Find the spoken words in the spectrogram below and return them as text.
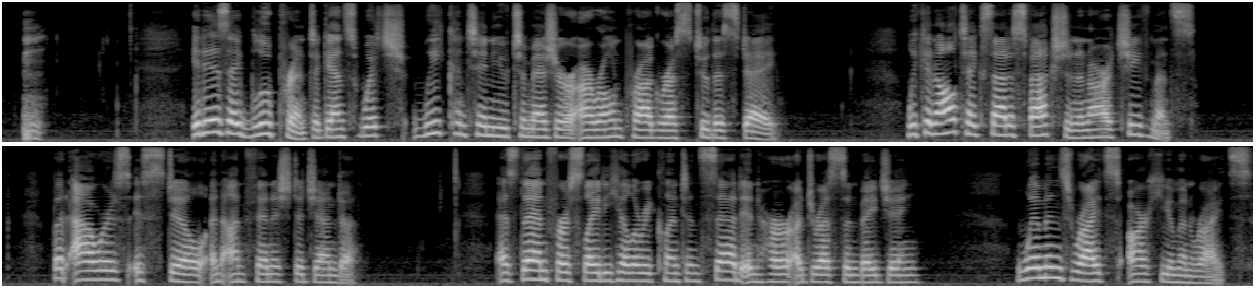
it is a blueprint against which we continue to measure our own progress to this day. We can all take satisfaction in our achievements, but ours is still an unfinished agenda. As then First Lady Hillary Clinton said in her address in Beijing, women's rights are human rights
